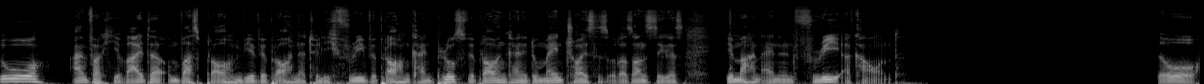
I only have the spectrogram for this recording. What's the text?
So, einfach hier weiter. Und was brauchen wir? Wir brauchen natürlich Free. Wir brauchen kein Plus, wir brauchen keine Domain Choices oder sonstiges. Wir machen einen Free Account. So,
